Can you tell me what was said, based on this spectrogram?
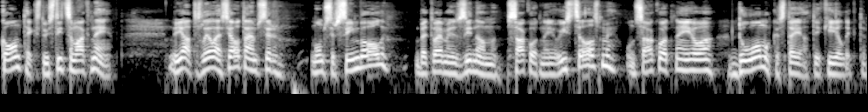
kontekstu. Visticamāk, nē. Jā, tas lielais jautājums ir, mums ir simboli, bet vai mēs zinām sākotnējo izcelsmi un sākotnējo domu, kas tajā tiek ielikta?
